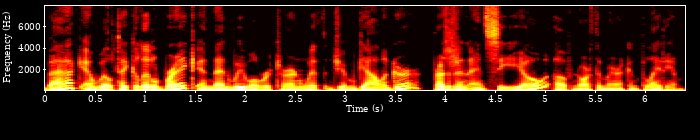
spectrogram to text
Back and we'll take a little break and then we will return with Jim Gallagher, President and CEO of North American Palladium.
